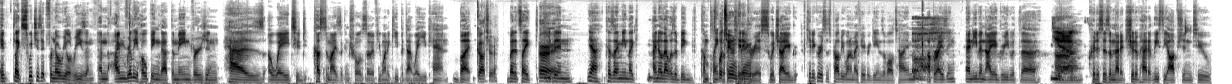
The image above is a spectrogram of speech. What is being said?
it like switches it for no real reason. And I'm really hoping that the main version has a way to d- customize the controls. So if you want to keep it that way, you can. But Gotcha. but it's like All right. even yeah, because I mean like I know that was a big complaint with Splatoon like, Kid thing. Icarus, which I agree. Kid Icarus is probably one of my favorite games of all time. Uprising, and even I agreed with the Yeah. um, criticism that it should have had at least the option to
